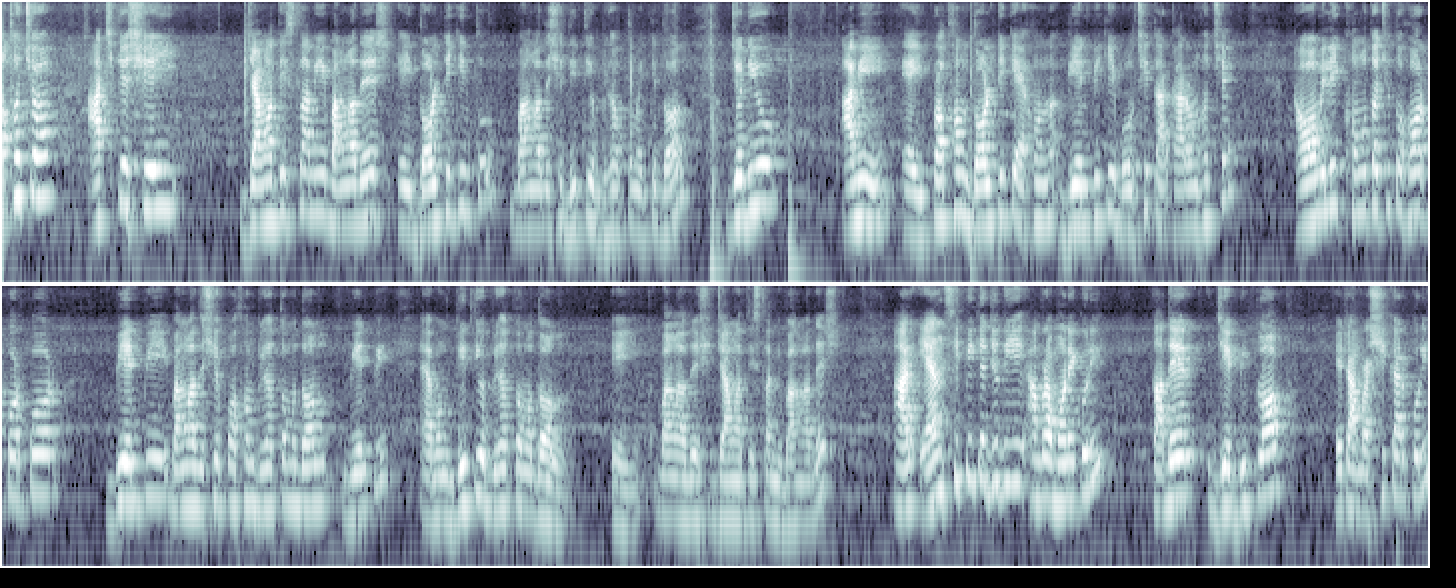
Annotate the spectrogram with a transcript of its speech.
অথচ আজকে সেই জামাত ইসলামী বাংলাদেশ, এই দলটি কিন্তু বাংলাদেশের দ্বিতীয় বৃহত্তম একটি দল। যদিও আমি এই প্রথম দলটিকে এখন বিএনপিকেই বলছি, তার কারণ হচ্ছে আওয়ামী লীগ ক্ষমতাচ্যুত হওয়ার পরপর বিএনপি বাংলাদেশের প্রথম বৃহত্তম দল বিএনপি এবং দ্বিতীয় বৃহত্তম দল এই বাংলাদেশ জামাত ইসলামী বাংলাদেশ। আর এনসিপিকে যদি আমরা মনে করি, তাদের যে বিপ্লব, এটা আমরা স্বীকার করি।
